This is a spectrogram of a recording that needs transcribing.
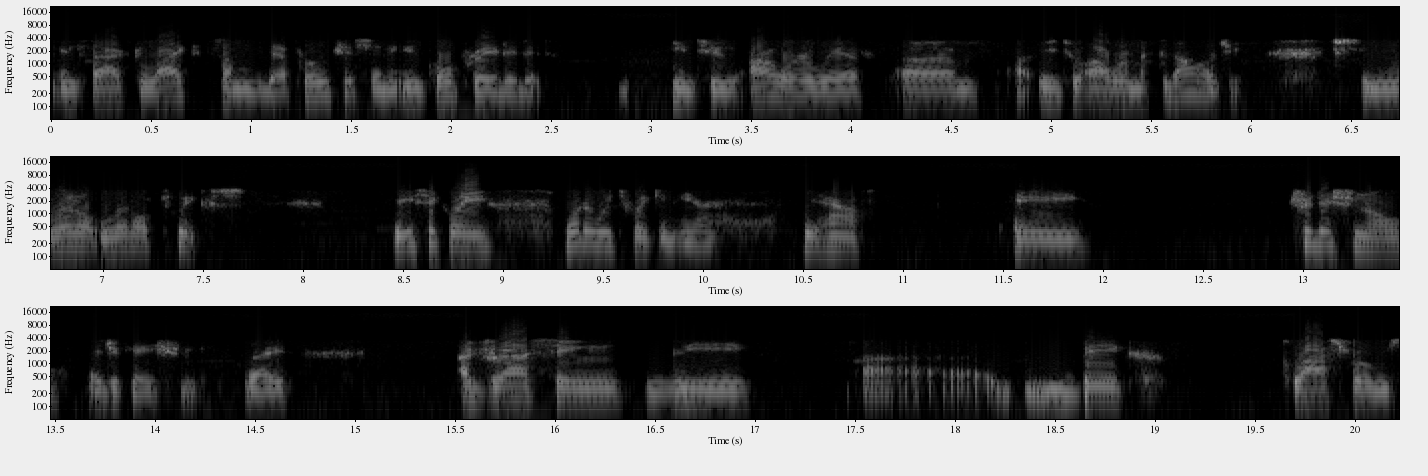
in fact liked some of the approaches and incorporated it into our way of um, uh, into our methodology. Just little little tweaks. Basically, what are we tweaking here? We have a traditional education, right? Addressing the uh, big classrooms,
